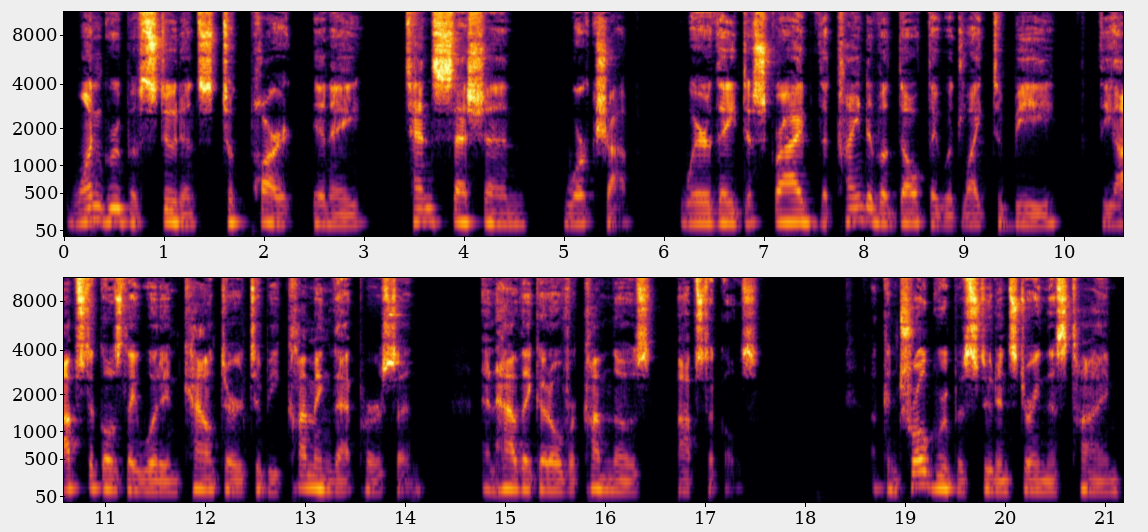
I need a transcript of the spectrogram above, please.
one group of students took part in a 10 session workshop where they described the kind of adult they would like to be, the obstacles they would encounter to becoming that person, and how they could overcome those obstacles. A control group of students during this time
